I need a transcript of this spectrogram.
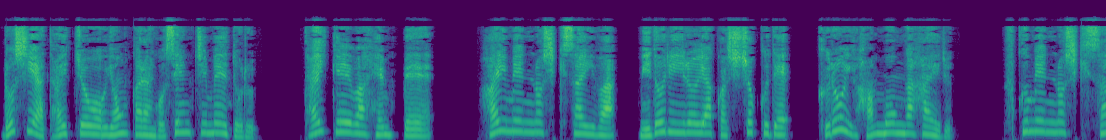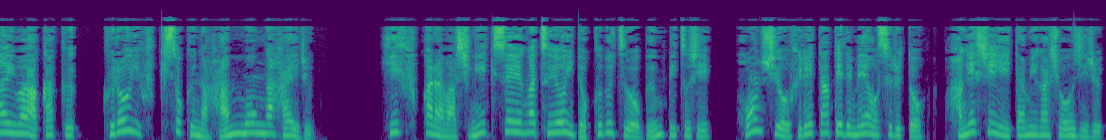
ロシア体長4から5センチメートル。体型は扁平。背面の色彩は緑色や褐色で黒い斑紋が入る。覆面の色彩は赤く黒い不規則な斑紋が入る。皮膚からは刺激性が強い毒物を分泌し、本種を触れた手で目をすると激しい痛みが生じる。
